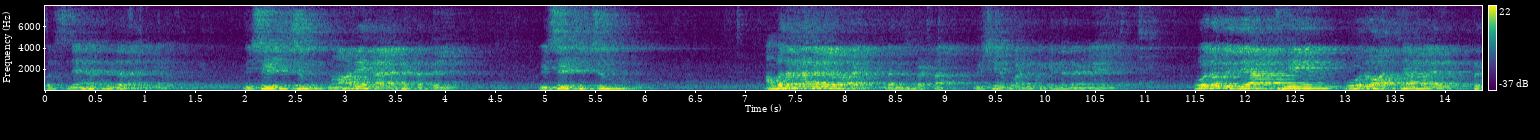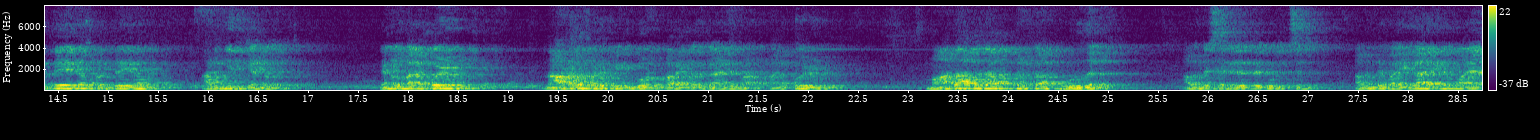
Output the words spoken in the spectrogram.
ഒരു സ്നേഹത്തിന്റെതായിരിക്കണം. വിശേഷിച്ചും മാറിയ കാലഘട്ടത്തിൽ വിശേഷിച്ചും അവതരണ കലകളുമായി ബന്ധപ്പെട്ട വിഷയം പഠിപ്പിക്കുന്ന വേളയിൽ ഓരോ വിദ്യാർത്ഥിയെയും ഓരോ അധ്യാപകൻ പ്രത്യേകം പ്രത്യേകം അറിഞ്ഞിരിക്കേണ്ടതുണ്ട്. ഞങ്ങൾ പലപ്പോഴും നാടകം പഠിപ്പിക്കുമ്പോൾ പറയുന്ന ഒരു കാര്യമാണ്. പലപ്പോഴും മാതാപിതാക്കൾക്ക് കൂടുതൽ അവന്റെ ശരീരത്തെക്കുറിച്ചും അവന്റെ വൈകാരികമായ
